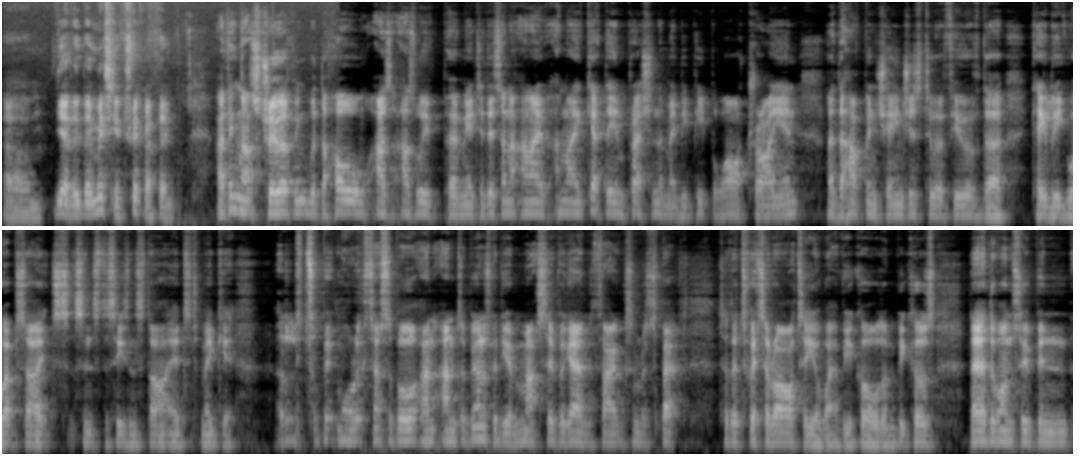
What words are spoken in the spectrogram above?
um, yeah, they, they're missing a trick. I think. I think that's true. I think with the whole as as we've permeated this, and I, and I and I get the impression that maybe people are trying. Like there have been changes to a few of the K League websites since the season started to make it a little bit more accessible. And and to be honest with you, massive again thanks and respect to the Twitterati or whatever you call them because they're the ones who've been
